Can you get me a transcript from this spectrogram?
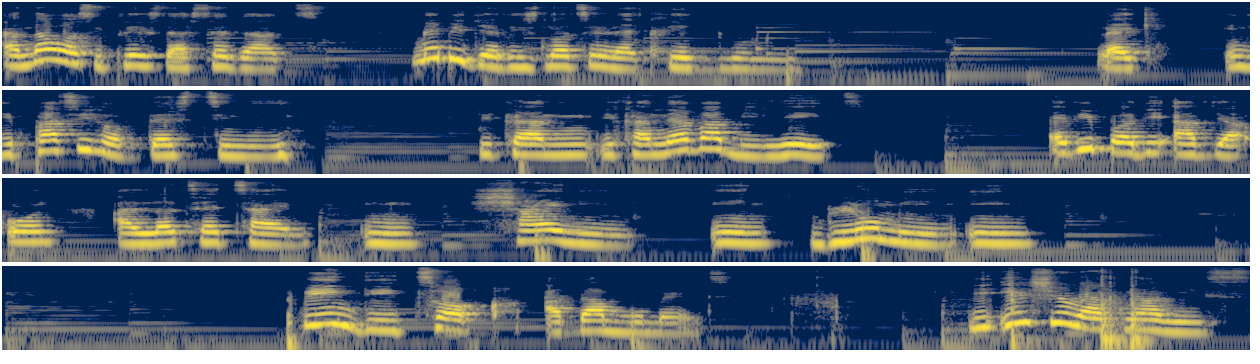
and that was the place that said that maybe there is nothing like late blooming. Like in the party of destiny, you can you can never be late. Everybody have their own allotted time in shining, in blooming, in being the talk at that moment. The issue right now is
